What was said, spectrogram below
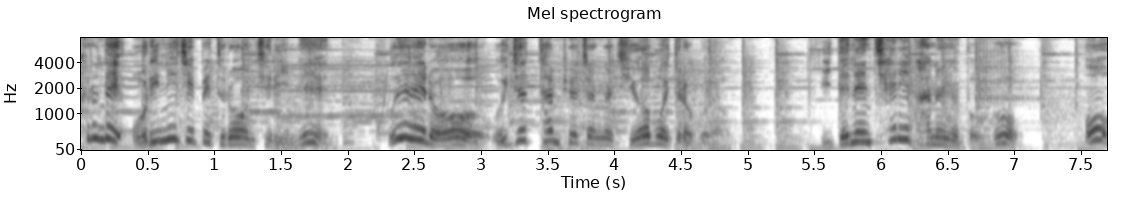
그런데 어린이집에 들어온 체리는 의외로 의젓한 표정을 지어 보이더라고요. 이때는 체리 반응을 보고 어?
